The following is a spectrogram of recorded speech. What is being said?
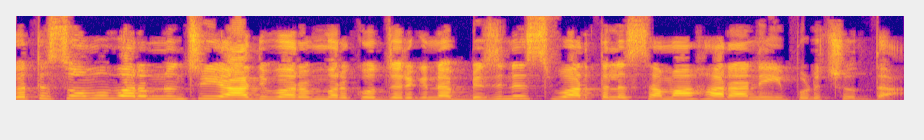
గత సోమవారం నుంచి ఆదివారం వరకు జరిగిన బిజినెస్ వార్తల సమాహారాన్ని ఇప్పుడు చూద్దాం.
